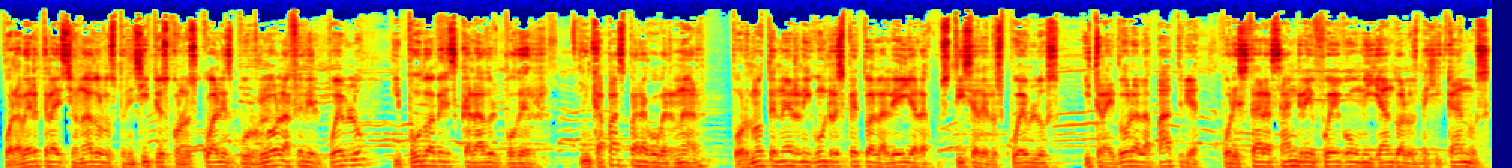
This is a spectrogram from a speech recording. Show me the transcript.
por haber traicionado los principios con los cuales burló la fe del pueblo y pudo haber escalado el poder, incapaz para gobernar, por no tener ningún respeto a la ley y a la justicia de los pueblos, y traidor a la patria, por estar a sangre y fuego humillando a los mexicanos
